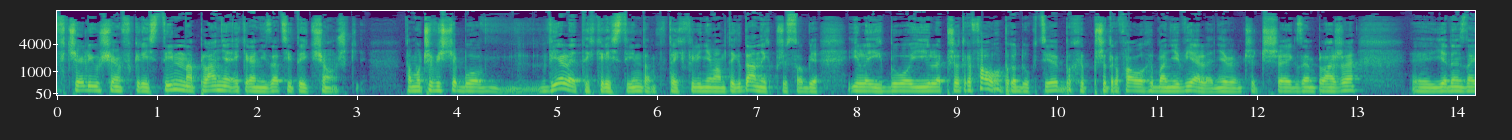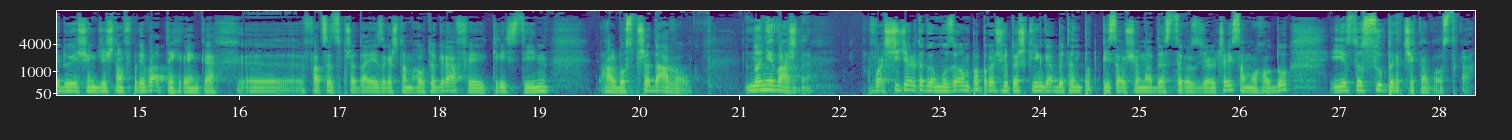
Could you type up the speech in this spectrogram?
wcielił się w Christine na planie ekranizacji tej książki. Tam oczywiście było wiele tych Christine, tam w tej chwili nie mam tych danych przy sobie, ile ich było i ile przetrwało produkcję, bo przetrwało chyba niewiele, nie wiem, czy trzy egzemplarze, jeden znajduje się gdzieś tam w prywatnych rękach. Y, facet sprzedaje zresztą autografy Christine albo sprzedawał. No nieważne. Właściciel tego muzeum poprosił też Kinga, by ten podpisał się na desce rozdzielczej samochodu i jest to super ciekawostka.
